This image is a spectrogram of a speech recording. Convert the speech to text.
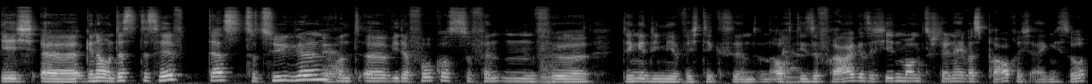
ich äh, genau und das das hilft das zu zügeln ja. und äh, wieder Fokus zu finden mhm. für mhm. Dinge, die mir wichtig sind. Und auch ja. diese Frage, sich jeden Morgen zu stellen, hey, was brauche ich eigentlich so?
